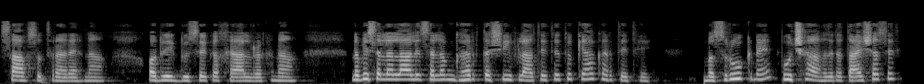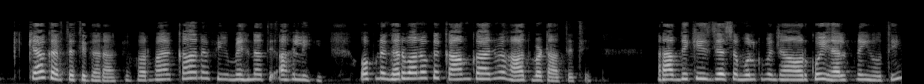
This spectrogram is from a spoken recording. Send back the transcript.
صاف ستھرا رہنا اور ایک دوسرے کا خیال رکھنا۔ نبی صلی اللہ علیہ وسلم گھر تشریف لاتے تھے تو کیا کرتے تھے؟ مسروق نے پوچھا حضرت عائشہ سے، کیا کرتے تھے گھر آ کے؟ فرمایا کا نفی محنت اہلی ہی۔ وہ اپنے گھر والوں کے کام کاج میں ہاتھ بٹاتے تھے۔ اور آپ دیکھیے جیسے ملک میں جہاں اور کوئی ہیلپ نہیں ہوتی،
